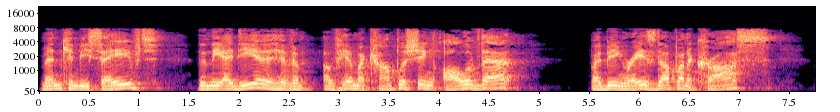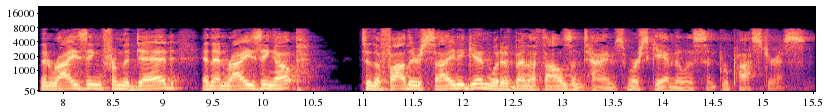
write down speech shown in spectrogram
men can be saved, then the idea of him, of him accomplishing all of that by being raised up on a cross, then rising from the dead, and then rising up to the Father's side again would have been a thousand times more scandalous and preposterous.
